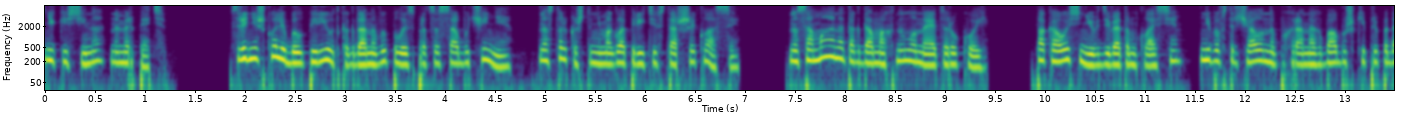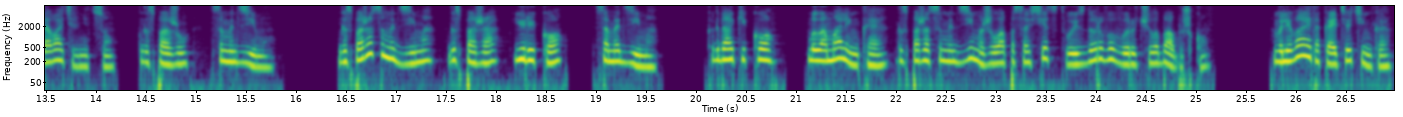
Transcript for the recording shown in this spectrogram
Никисина номер пять. В средней школе был период, когда она выпала из процесса обучения, настолько, что не могла перейти в старшие классы. Но сама она тогда махнула на это рукой. Пока осенью в девятом классе не повстречала на похоронах бабушки преподавательницу, госпожу Самэдзиму. Госпожа Самэдзима, госпожа Юрико Самэдзима. Когда Акико была маленькая, госпожа Самэдзима жила по соседству и здорово выручила бабушку. Волевая такая тетенька,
